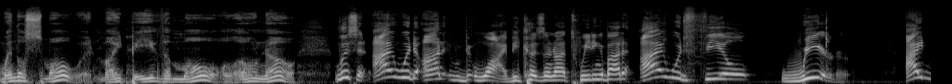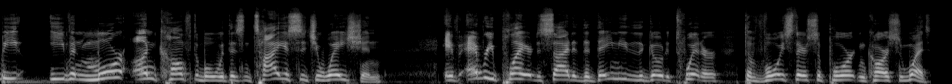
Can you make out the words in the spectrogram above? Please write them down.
Wendell Smallwood might be the mole. Oh no! Listen, I would on why because they're not tweeting about it. I would feel weirder. I'd be even more uncomfortable with this entire situation if every player decided that they needed to go to Twitter to voice their support in Carson Wentz.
